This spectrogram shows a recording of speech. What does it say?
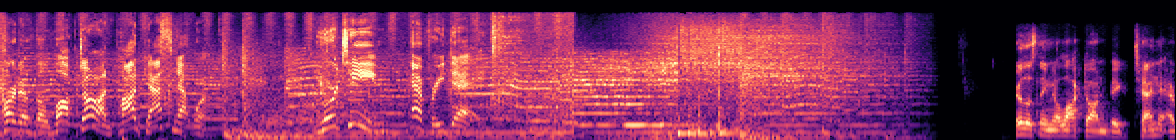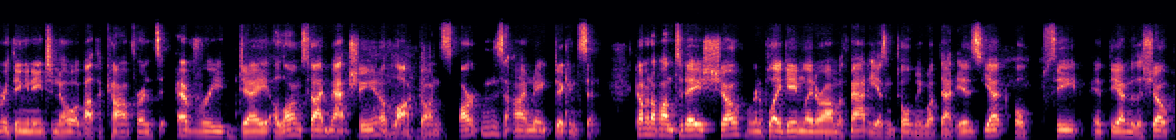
part of the Locked On Podcast Network. Your team every day. You're listening to Locked On Big Ten, everything you need to know about the conference every day. Alongside Matt Sheehan of Locked On Spartans, I'm Nate Dickinson. Coming up on today's show, we're going to play a game later on with Matt. He hasn't told me what that is yet. We'll see at the end of the show.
